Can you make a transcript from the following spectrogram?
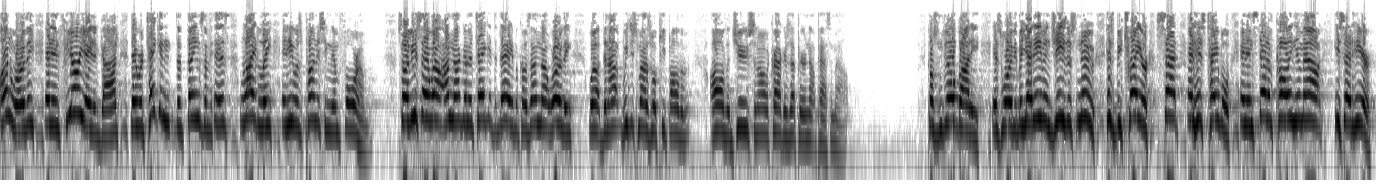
unworthy. and infuriated God. They were taking the things of His lightly and He was punishing them for them. So if you say, well, I'm not going to take it today because I'm not worthy, well, then I, we just might as well keep all the, all the juice and all the crackers up here and not pass them out. Because nobody is worthy. But yet even Jesus knew his betrayer sat at his table and instead of calling him out, he said, here,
